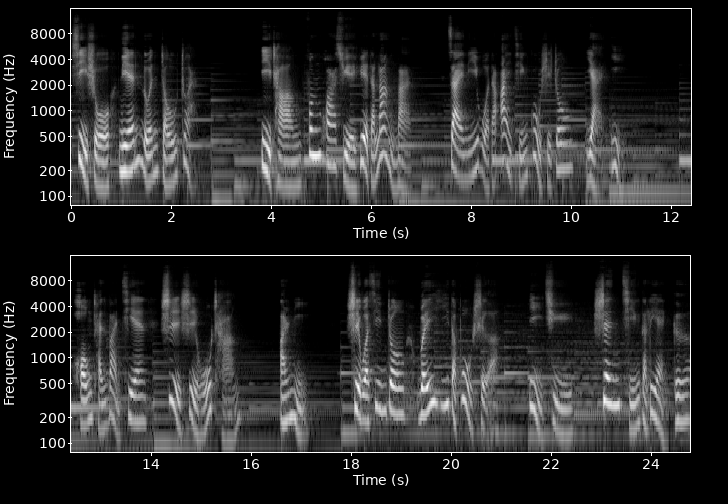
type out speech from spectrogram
细数年轮轴转，一场风花雪月的浪漫。在你我的爱情故事中演绎，红尘万千，世事无常，而你，是我心中唯一的不舍，一曲深情的恋歌。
